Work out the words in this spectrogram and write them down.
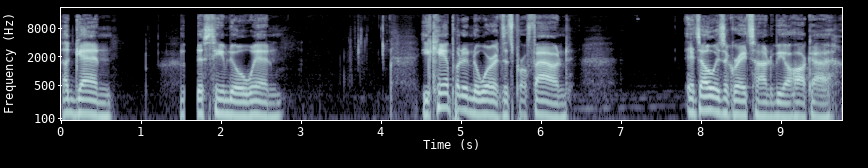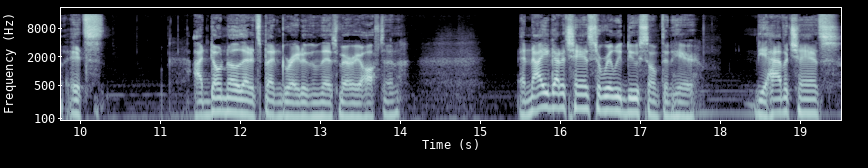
again, this team to a win. You can't put it into words. It's profound. It's always a great time to be a Hawkeye. It's I don't know that it's been greater than this very often. And now you got a chance to really do something here. You have a chance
